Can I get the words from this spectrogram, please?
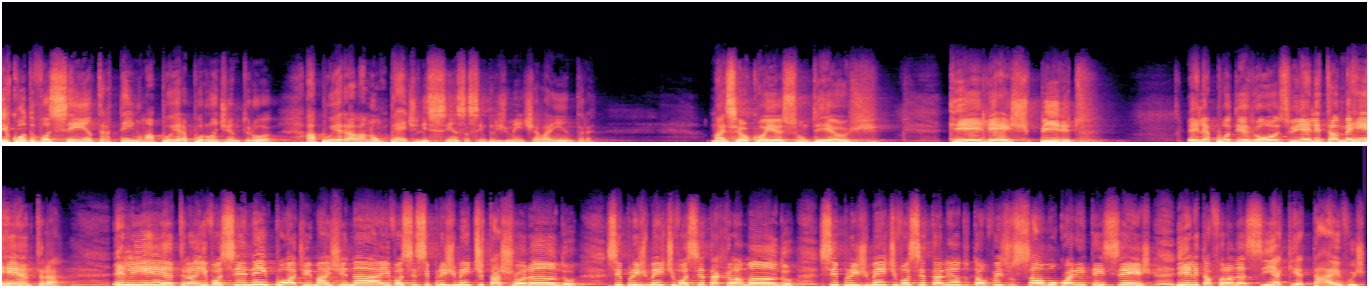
e quando você entra tem uma poeira por onde entrou. A poeira ela não pede licença, simplesmente ela entra. Mas eu conheço um Deus que ele é espírito. Ele é poderoso e ele também entra ele entra e você nem pode imaginar, e você simplesmente está chorando, simplesmente você está clamando, simplesmente você está lendo talvez o Salmo 46, e ele está falando assim: aquietai-vos.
